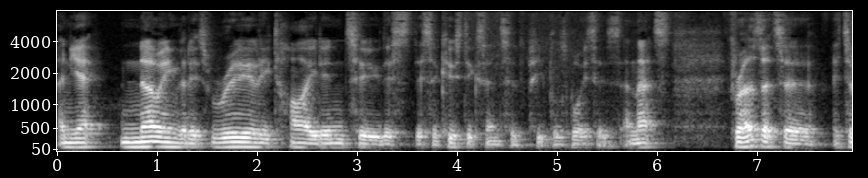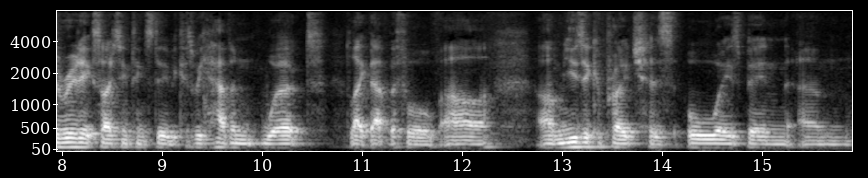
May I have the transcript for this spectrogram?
and yet knowing that it's really tied into this this acoustic sense of people's voices, and that's for us that's a it's a really exciting thing to do because we haven't worked like that before. Our our music approach has always been. Um,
